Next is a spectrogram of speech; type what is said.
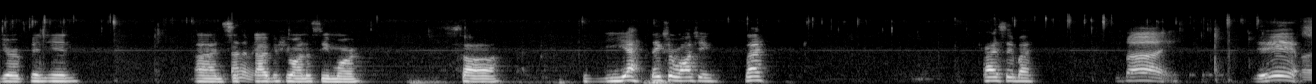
your opinion. And Send it. subscribe if you want to see more. So, yeah, thanks for watching. Bye. Guys, say bye. Bye. Yeah. Bye.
